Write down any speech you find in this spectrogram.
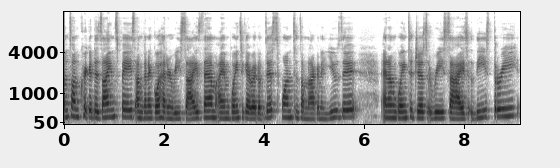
Once on Cricut Design Space, I'm going to go ahead and resize them. I am going to get rid of this one since I'm not going to use it. And I'm going to just resize these three.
